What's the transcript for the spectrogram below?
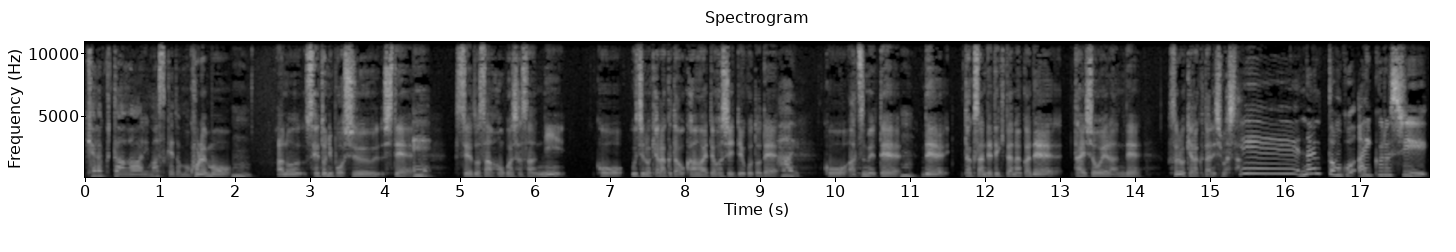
キャラクターがありますけども、これも、うん、あの生徒に募集して、ええ、生徒さん保護者さんにこううちのキャラクターを考えてほしいということで、はい、こう集めて、うん、でたくさん出てきた中で対象を選んでそれをキャラクターにしました。えー、なんともこう愛くるしい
